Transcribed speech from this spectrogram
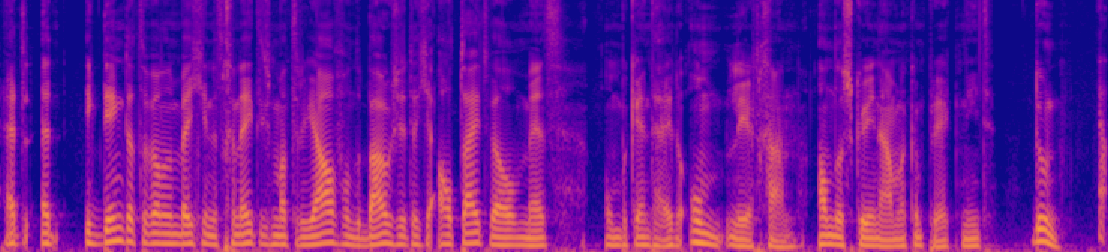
het, het, ik denk dat er wel een beetje in het genetisch materiaal van de bouw zit dat je altijd wel met onbekendheden om leert gaan. Anders kun je namelijk een project niet doen. Ja.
